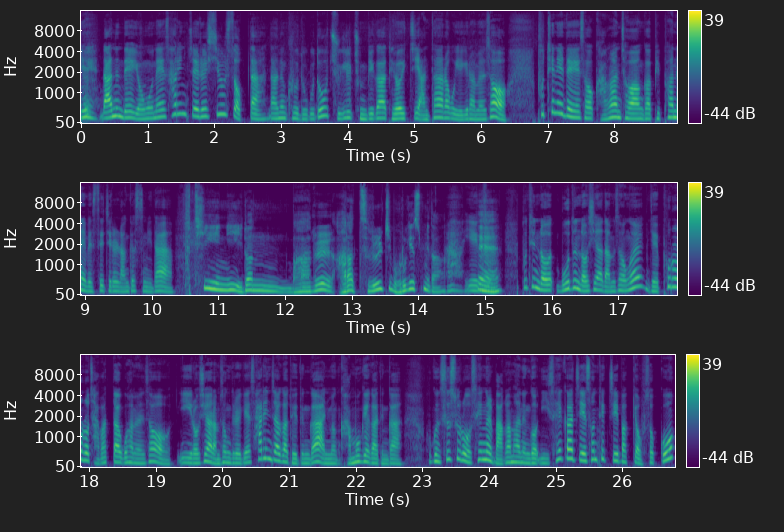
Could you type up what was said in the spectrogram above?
예, 나는 내 영혼에 살인죄를 씌울 수 없다. 나는 그 누구도 죽일 준비가 되어 있지 않다라고 얘기를 하면서 푸틴에 대해서 강한 저항과 비판의 메시지를 남겼습니다. 푸틴이 이런 말을 알아들을지 모르겠습니다. 아, 예. 예. 푸틴 러, 모든 러시아 남성을 이제 포로로 잡았다고 하면서 이 러시아 남성들에게 살인자가 되든가 아니면 감옥에 가든가 혹은 스스로 생을 마감하는 것 이 세 가지의 선택지밖에 없었고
